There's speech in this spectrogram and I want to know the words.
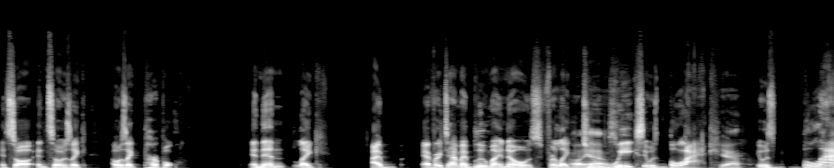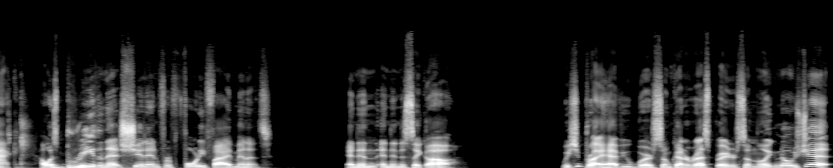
and so and so it was like I was like purple, and then like I every time I blew my nose for like Oh, two yeah, it was- weeks, it was black. Yeah. It was black. I was breathing that shit in for 45 minutes. And then and then it's like, "Oh, we should probably have you wear some kind of respirator or something." Like, "No shit."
